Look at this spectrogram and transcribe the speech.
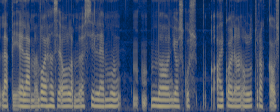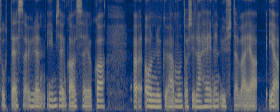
läpi elämän. Voihan se olla myös silleen, mun, mä oon joskus aikoinaan ollut rakkaussuhteessa yhden ihmisen kanssa, joka on nykyään mun tosi läheinen ystävä ja, ja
